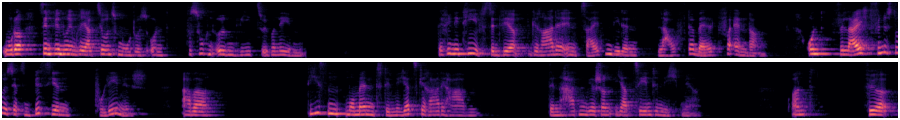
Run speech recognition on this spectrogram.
Oder sind wir nur im Reaktionsmodus und versuchen irgendwie zu überleben? Definitiv sind wir gerade in Zeiten, die den Lauf der Welt verändern. Und vielleicht findest du es jetzt ein bisschen polemisch, aber diesen Moment, den wir jetzt gerade haben, den hatten wir schon Jahrzehnte nicht mehr. Und für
